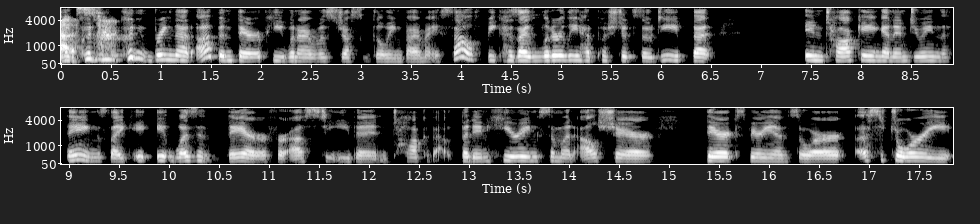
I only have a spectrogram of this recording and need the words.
I couldn't Yes. couldn't bring that up in therapy when I was just going by myself because I literally had pushed it so deep that in talking and in doing the things, like it, it wasn't there for us to even talk about. But in hearing someone else share their experience or a story,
